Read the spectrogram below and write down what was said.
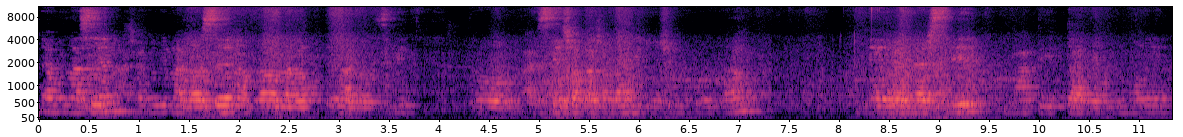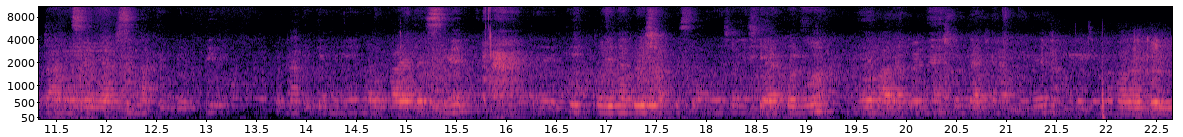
কেমন আছেন আশা করি ভালো আছেন আমরা আল্লাহর মধ্যে ভালো আছি তো আজকে সকাল সকাল ভিডিও শুরু করলাম আসছি নাতির টানে মনের টানে চলে আসছি নাতির দেখতে নাতিকে নিয়ে ঘরে বাড়িতে আসছে কি করি না করি সব কিছু আপনাদের সঙ্গে শেয়ার করব। বিয়ে বাজার করে নিয়ে আসলে দেখেন আপনাদের আমাদের জন্য বাজার করল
